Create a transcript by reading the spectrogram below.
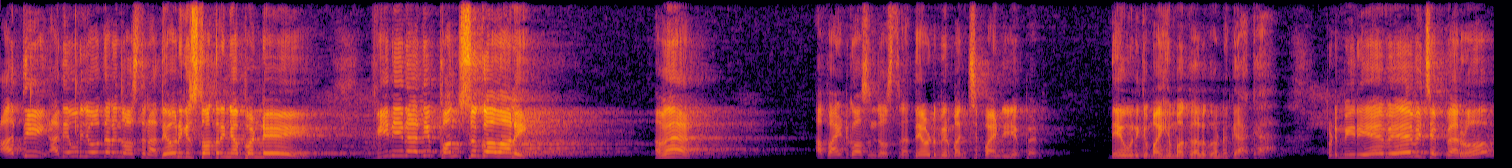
అది అది ఎవరు చదువుతారని చూస్తున్నా. దేవునికి స్తోత్రం చెప్పండి. వినినది పంచుకోవాలి. అవే ఆ పాయింట్ కోసం చూస్తున్నా. దేవుడు మీరు మంచి పాయింట్లు చెప్పాడు. దేవునికి మహిమ కలుగొను గాక. ఇప్పుడు మీరు ఏవేవి చెప్పారో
